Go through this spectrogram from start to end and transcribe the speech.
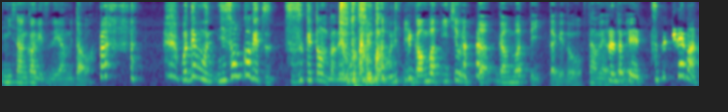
2、3ヶ月でやめたわ。まあでも、2、3ヶ月続けたんだね。ちょっと頑張って、頑張って、一応言った、頑張って言ったけど、ダメだったね。だって、続ければね、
